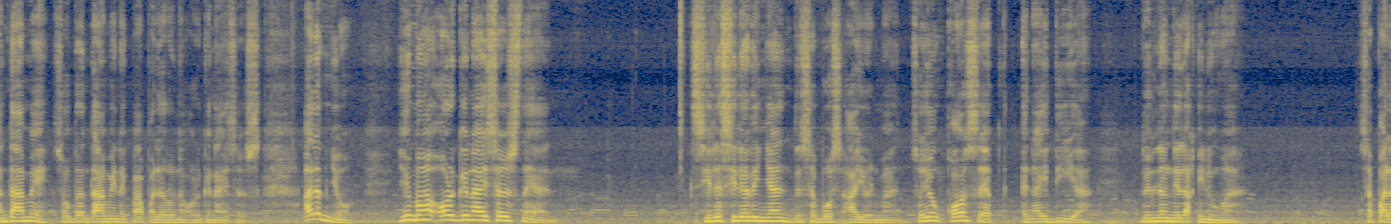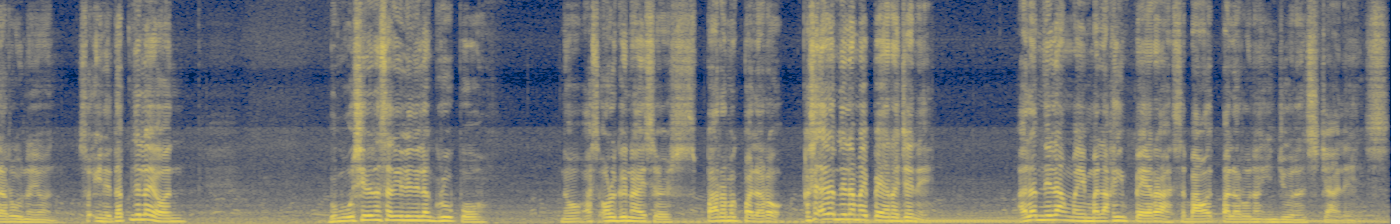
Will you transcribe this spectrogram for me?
Ang dami, sobrang dami nagpapalaro ng organizers. Alam nyo, yung mga organizers na yan, sila-sila rin yan dun sa Boss Ironman. So yung concept and idea, dun lang nila kinuha sa palaro na yon. So inadapt nila yon, bumuo sila ng sarili nilang grupo, no, as organizers para magpalaro. Kasi alam nila may pera diyan eh alam nilang may malaking pera sa bawat palaro ng endurance challenge.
